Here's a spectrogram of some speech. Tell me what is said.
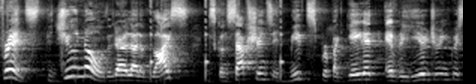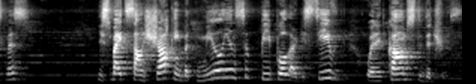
Friends, did you know that there are a lot of lies, misconceptions, and myths propagated every year during Christmas? This might sound shocking, but millions of people are deceived when it comes to the truth.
